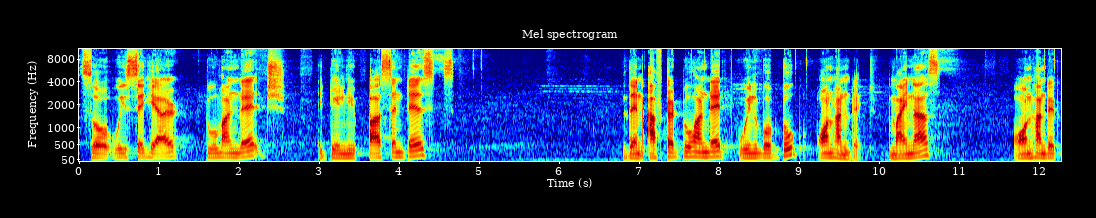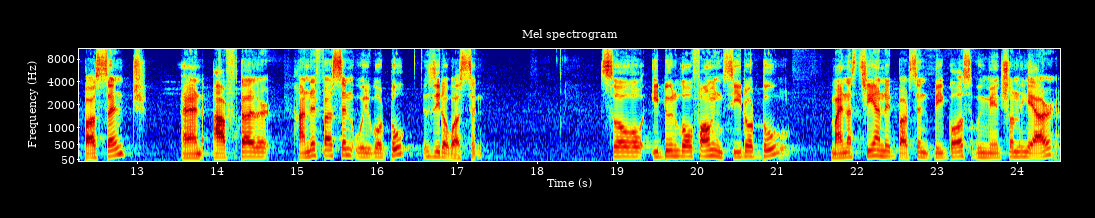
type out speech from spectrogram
So we say here 200, it will be percentage. Then after 200, we'll go to 100 minus 100%. And after 100%, we'll go to 0%. So it will go from 0 to minus 300% because we mentioned here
